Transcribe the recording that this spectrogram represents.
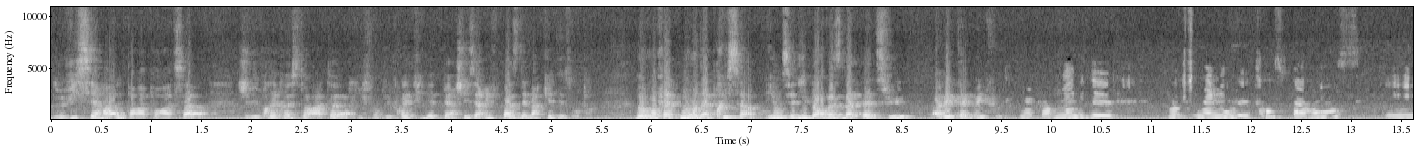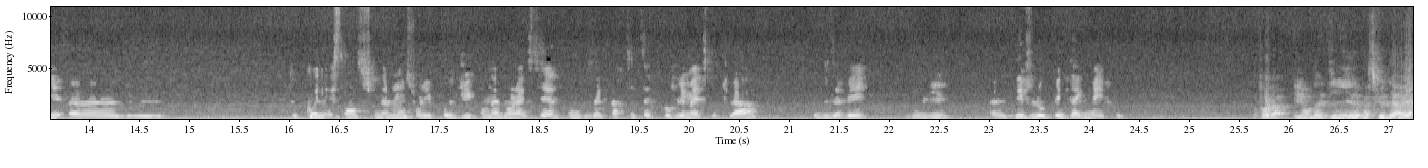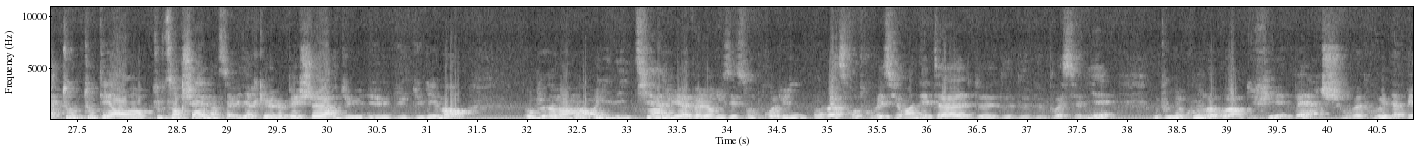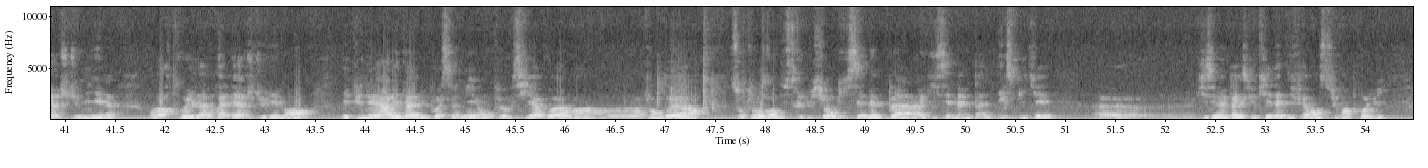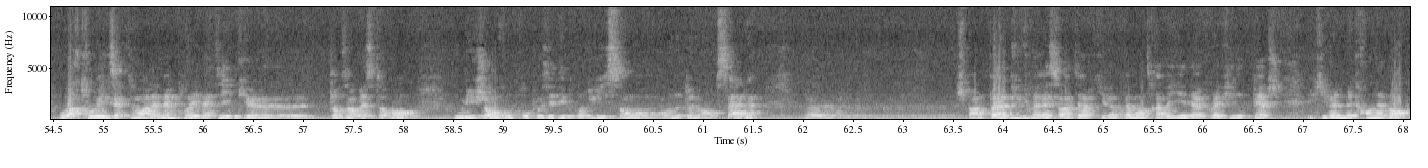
de, viscéral par rapport à ça. J'ai des vrais restaurateurs qui font du vrai filet de perche, ils n'arrivent pas à se démarquer des autres. Donc, en fait, nous, on a pris ça et on s'est dit bah, On va se battre là-dessus avec Tag Food. D'accord. Manque, de, manque finalement de transparence et euh, de de connaissances finalement sur les produits qu'on a dans l'assiette. Donc vous êtes parti de cette problématique-là et vous avez voulu euh, développer Tag My Food. Voilà, et on a dit, parce que derrière tout, tout est en, tout s'enchaîne. Ça veut dire que le pêcheur du, du, du, Léman, au bout d'un moment, il, tient lui à valoriser son produit. On va se retrouver sur un étal de, de, où tout d'un coup on va voir du filet de perche, on va trouver de la perche du Nil, on va retrouver de la vraie perche du Léman, et puis derrière l'état du poissonnier, on peut aussi avoir un, vendeur, surtout en grande distribution, qui sait même pas, qui sait même pas expliquer, euh, qui sait même pas expliquer la différence sur un produit. On va retrouver exactement la même problématique euh, dans un restaurant où les gens vont proposer des produits sans, notamment en salle. Euh, je ne parle pas du vrai restaurateur qui va vraiment travailler la vraie filet de perche et qui va le mettre en avant.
